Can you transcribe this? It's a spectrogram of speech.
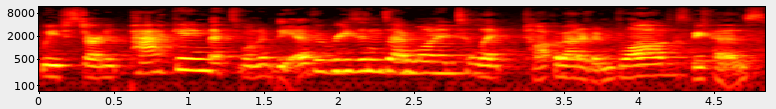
we've started packing. That's one of the other reasons I wanted to like talk about it in vlogs because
